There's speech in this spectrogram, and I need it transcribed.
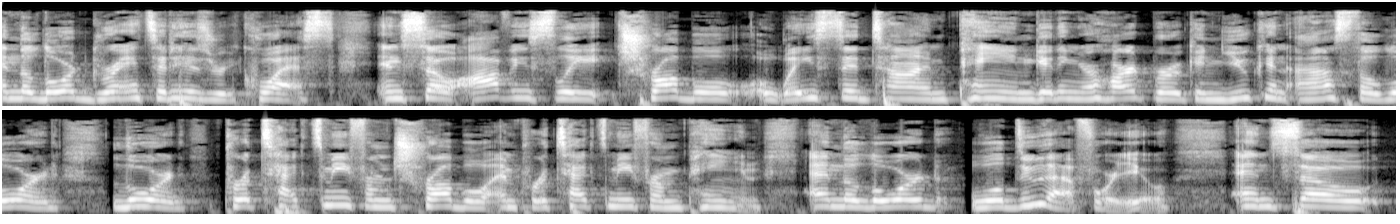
and the Lord granted his request. And so obviously trouble, wasted time, pain, getting your heart broken, you can ask the Lord, Lord, protect me from trouble and protect me from pain. And the Lord will do that for you. And so,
